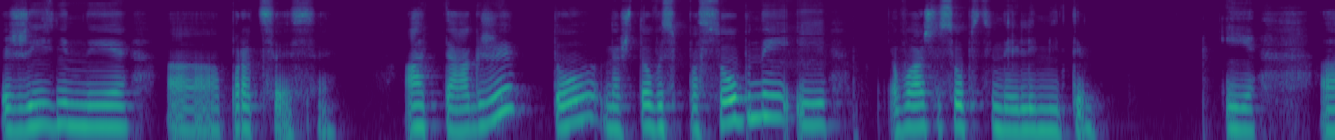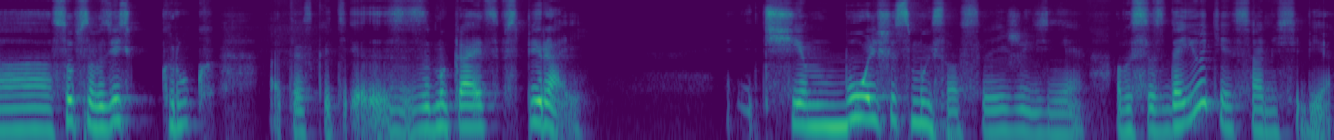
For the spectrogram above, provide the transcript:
жизненные процессы, а также то, на что вы способны и ваши собственные лимиты. И, собственно, вот здесь круг а, так сказать, э, замыкается в спираль. Чем больше смысла в своей жизни вы создаете сами себе,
